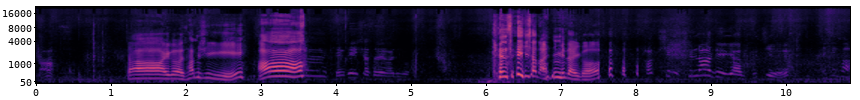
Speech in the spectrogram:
나. 자, 이거 32. 아, 겐세이 샷을 해가지고 겐세이 샷 아닙니다, 이거. 확실히 얘기하고 굳지. 신바.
